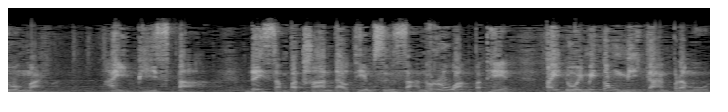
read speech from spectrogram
ดวงใหม่ IP Star ได้สัมปทานดาวเทียมสื่อสารระหว่างประเทศ ไปโดยไม่ต้องมีการประมูล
